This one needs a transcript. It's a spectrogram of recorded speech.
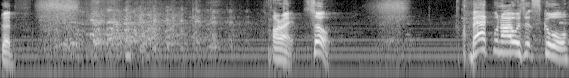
Good. All right, so back when I was at school,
